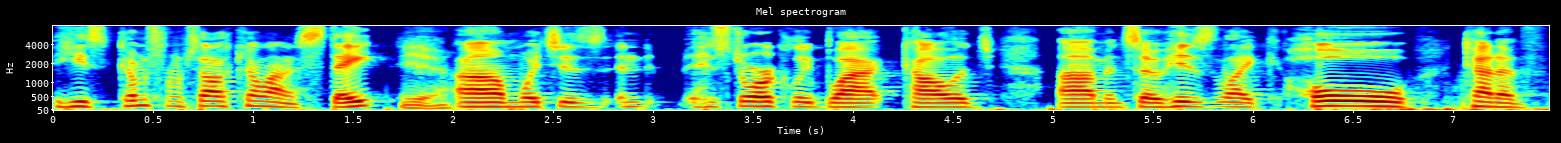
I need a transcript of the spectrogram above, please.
He comes from South Carolina State, Yeah. um, which is an historically black college. Um, and so his like whole kind of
